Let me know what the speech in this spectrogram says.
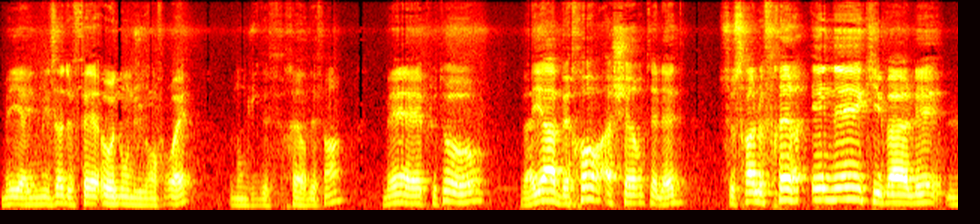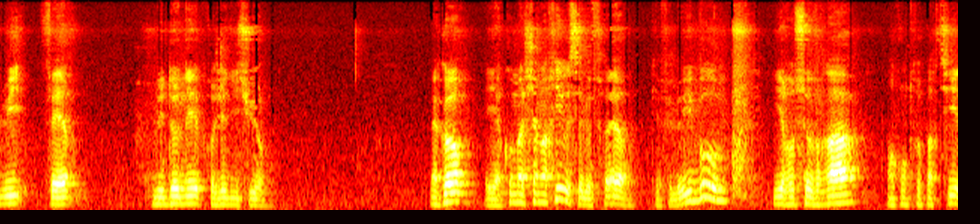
mais il y a une mitzvah de faire au nom du grand frère, ouais, au nom du frère défunt, mais plutôt, Vaya Bechor Asher Teled, ce sera le frère aîné qui va aller lui faire, lui donner progéniture. D'accord? Et Yakum Hashamachi, c'est le frère qui a fait le hiboum, il recevra en contrepartie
